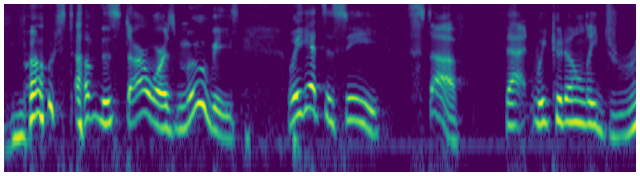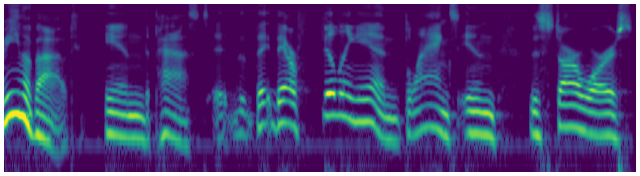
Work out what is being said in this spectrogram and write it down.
most of the Star Wars movies. We get to see stuff that we could only dream about in the past. Uh, they, they are filling in blanks in the Star Wars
